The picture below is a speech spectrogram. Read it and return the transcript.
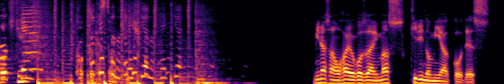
ご機嫌ポッドキャストの研究の研究皆さんおはようございます。桐野都です。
